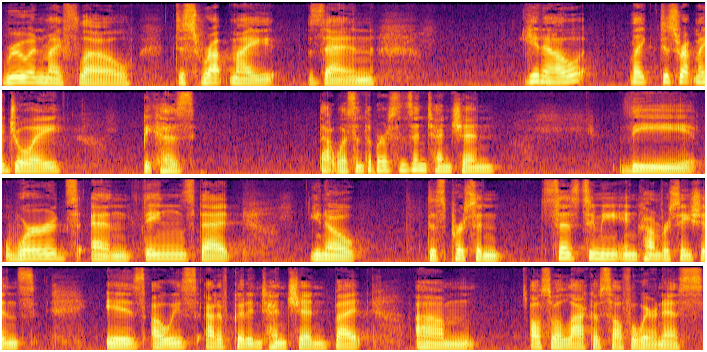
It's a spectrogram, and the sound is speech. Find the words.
ruin my flow, disrupt my zen, you know, like disrupt my joy because that wasn't the person's intention. The words and things that, you know, this person says to me in conversations is always out of good intention, but um, also a lack of self awareness.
